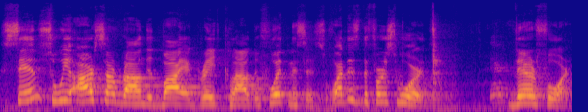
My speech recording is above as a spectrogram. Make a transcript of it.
since we are surrounded by a great cloud of witnesses. What is the first word? Therefore.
